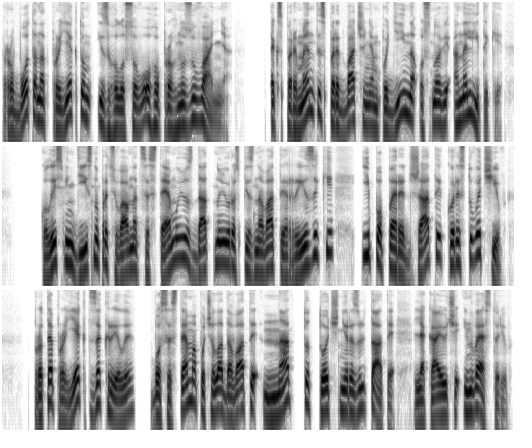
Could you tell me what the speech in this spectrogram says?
робота над проєктом із голосового прогнозування, експерименти з передбаченням подій на основі аналітики. Колись він дійсно працював над системою, здатною розпізнавати ризики і попереджати користувачів. Проте проєкт закрили, бо система почала давати надто точні результати, лякаючи інвесторів.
